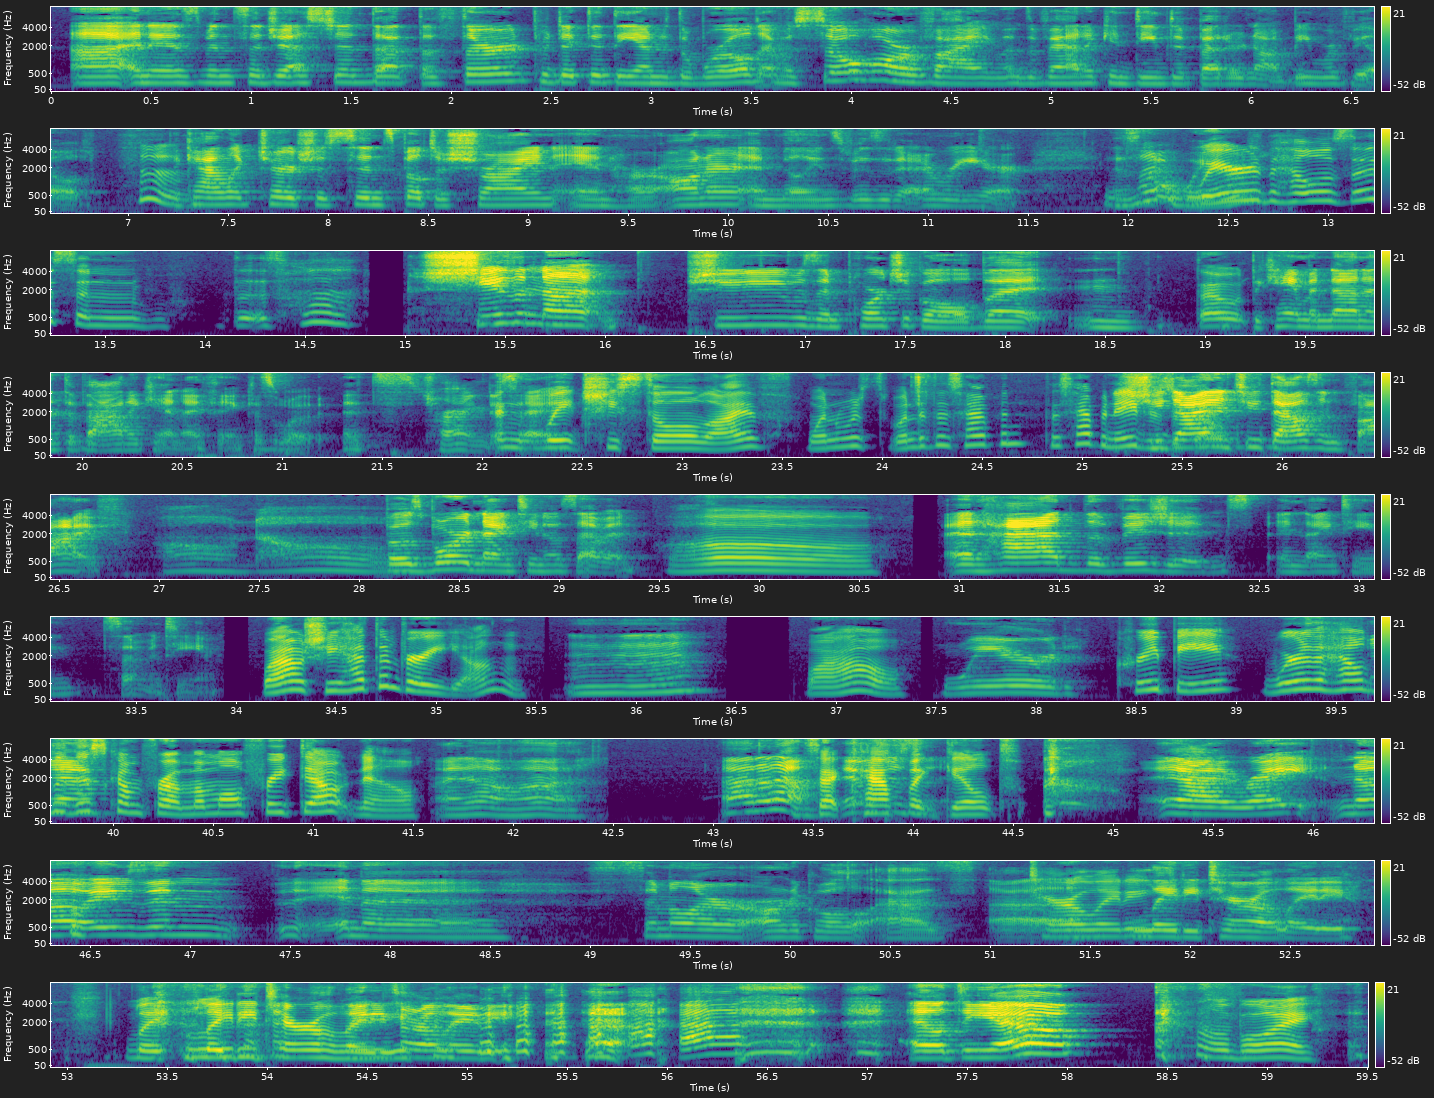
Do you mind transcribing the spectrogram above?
Uh, and it has been suggested that the third predicted the end of the world and was so horrifying that the Vatican deemed it better not be revealed. The Catholic Church has since built a shrine in her honor, and millions visit it every year. Isn't that weird? where the hell is this? And this, huh, She's a nun. She was in Portugal, but mm, that became a nun at the Vatican. I think is what it's trying to say. wait, she's still alive? When was when did this happen? This happened ages she died ago. in 2005, oh no. but was born in 1907 Oh. and had the visions in 1917. Wow, she had them very young. Mm-hmm. Wow. Weird. Creepy. Where the hell did Yeah. this come from? I'm all freaked out now. I know, huh? I don't know. Is that It Catholic just- guilt? Yeah, right. No, it was in in a similar article as uh, Tarot Lady? Lady Tarot Lady. La- Lady Tarot Lady Lady. Tarot Lady. LTO. oh boy,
